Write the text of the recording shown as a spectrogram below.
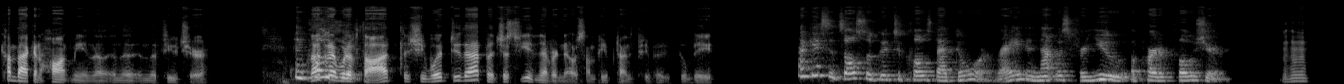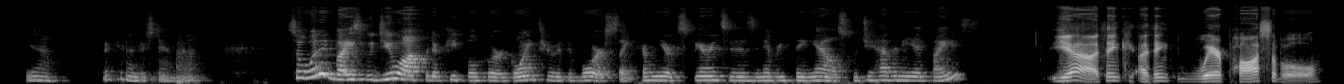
come back and haunt me in the in the in the future. Not that I would have thought that she would do that, but just you never know. Some people, times people will be. I guess it's also good to close that door, right? And that was for you a part of closure. Mm-hmm. Yeah, I can understand that. So what advice would you offer to people who are going through a divorce, like from your experiences and everything else? Would you have any advice? Yeah, I think I think where possible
